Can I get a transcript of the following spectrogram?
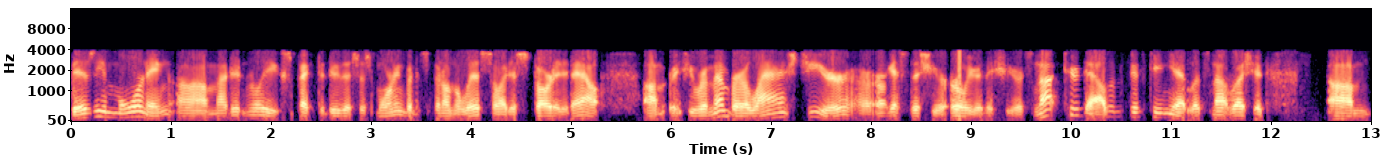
busy morning. Um, I didn't really expect to do this this morning, but it's been on the list, so I just started it out. Um, if you remember last year, or I guess this year, earlier this year, it's not 2015 yet. Let's not rush it. Um,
